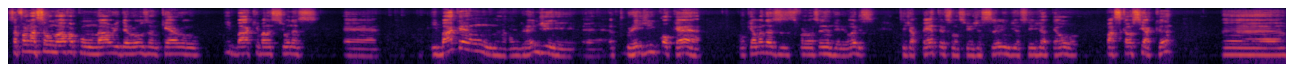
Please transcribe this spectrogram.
essa formação nova com Lowry, DeRozan, Carroll, Ibaka e Valanciunas. É, Ibaka é um, um grande é, upgrade em qualquer, qualquer uma das formações anteriores, seja Peterson, seja Sullinger, seja até o Pascal Siakam. É,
